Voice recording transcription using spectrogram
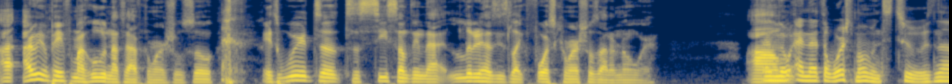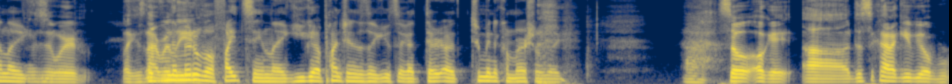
I, I don't even pay for my Hulu not to have commercials, so it's weird to to see something that literally has these like forced commercials out of nowhere. Um, and, the, and at the worst moments too. It's not like this is weird. Like it's not in the middle of a fight scene, like you get punched and it's like it's like a, thir- a two minute commercial. Like So okay, uh, just to kind of give you a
